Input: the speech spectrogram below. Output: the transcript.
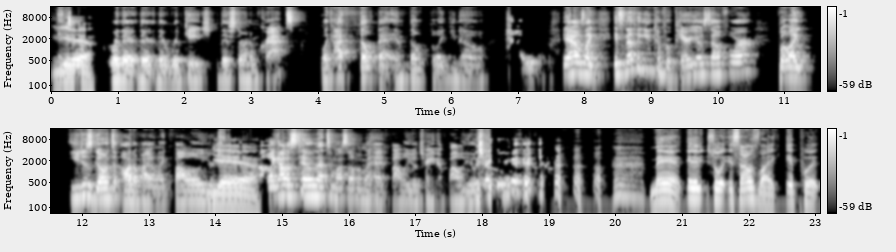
Yeah. Where their their their rib cage, their sternum cracks. Like I felt that and felt like you know, how, yeah. I was like, it's nothing you can prepare yourself for, but like you just go into autopilot, like follow your yeah. Training. Like I was telling that to myself in my head, follow your training, follow your training. Man, and it, so it sounds like it put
